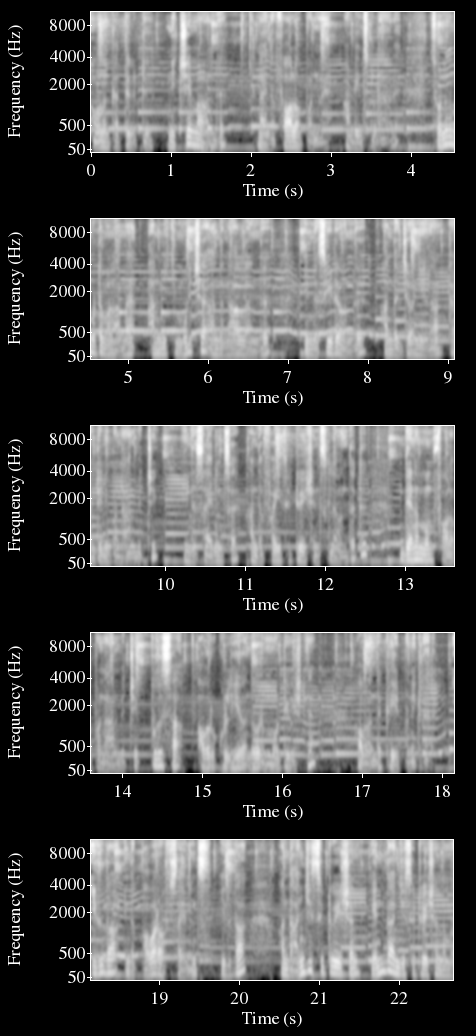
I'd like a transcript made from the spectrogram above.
அவனும் கற்றுக்கிட்டு நிச்சயமாக வந்து நான் இதை ஃபாலோ பண்ணுவேன் அப்படின்னு சொல்கிறாரு சொன்னது மட்டும் இல்லாமல் அன்றைக்கி முடித்த அந்த நாள்லேருந்து இந்த சீடை வந்து அந்த ஜேர்னியை தான் கண்டினியூ பண்ண ஆரம்பித்து இந்த சைலன்ஸை அந்த ஃபைவ் சுச்சுவேஷன்ஸில் வந்துட்டு தினமும் ஃபாலோ பண்ண ஆரம்பித்து புதுசாக அவருக்குள்ளேயே வந்து ஒரு மோட்டிவேஷனை அவர் வந்து க்ரியேட் பண்ணிக்கிறாரு. இதுதான் இந்த பவர் ஆஃப் சைலன்ஸ் இதுதான் அந்த அஞ்சு சுச்சுவேஷன் எந்த அஞ்சு சுச்சுவேஷன் நம்ம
